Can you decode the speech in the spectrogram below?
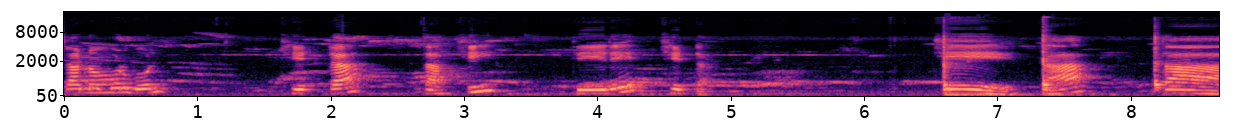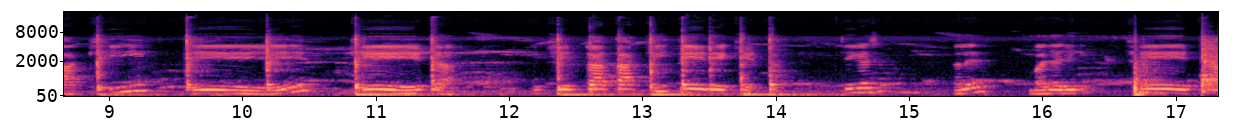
চার নম্বর বোন খেটা তাকি তেরে খেটা খেটা তাকি তেরে খেটা খেটা তাকি তেরে খেটা ঠিক আছে? তাহলে বাজায় যদি খেটা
